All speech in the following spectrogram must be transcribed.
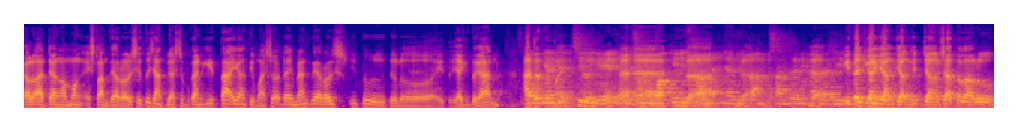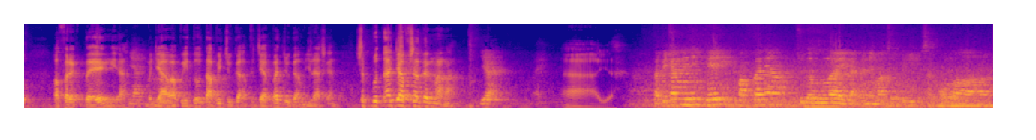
kalau ada ngomong Islam teroris itu yang dimaksud bukan kita, yang dimaksud ada yang teroris itu itu loh, itu. Ya gitu kan. Ada tempat kecil ya, bisa mewakili banyaknya jutaan pesantren yang ada di Kita juga jangan jangan jangan usah terlalu overacting ya, ya. menjawab itu tapi juga pejabat juga menjelaskan sebut aja pesantren mana. Ya. Ah ya tapi kan ini kayak faktanya sudah mulai katanya masuk di sekolah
